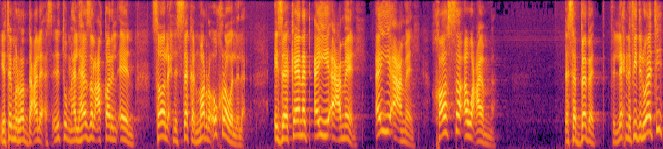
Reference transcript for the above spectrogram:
يتم الرد على أسئلتهم هل هذا العقار الآن صالح للسكن مرة أخرى ولا لأ؟ إذا كانت أي أعمال أي أعمال خاصة أو عامة تسببت في اللي إحنا فيه دلوقتي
